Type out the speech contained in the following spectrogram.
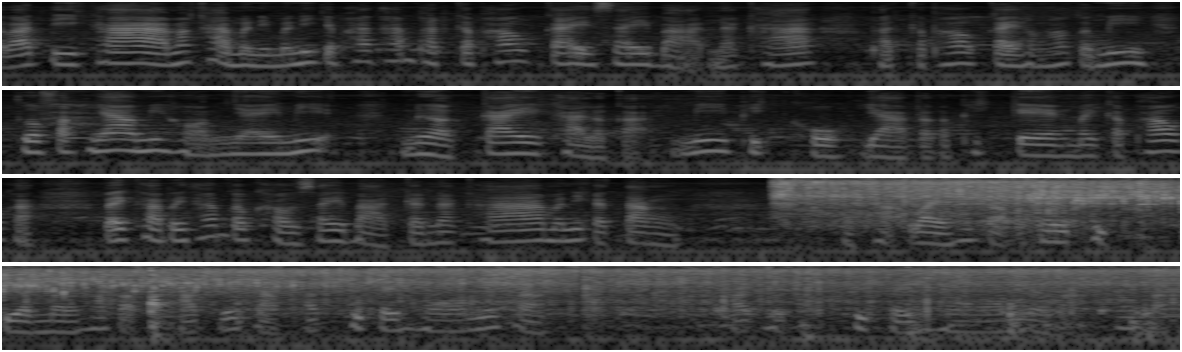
สวัสดีค่ะมาค่ะวันนี้มันนี้จะพาท่านผัดกะเพราไก่ใส่บาทนะคะ ผัดกะเพราไก่ของเขาก็มีถั่วฝักยาวมีหอมใหญ่มีเนื้อไก่ค่ะ แล้วก็มีพริกโขกหยาบแล้วก็พริกแกงใบกะเพราค่ะ ไปค่ะไปทำกับเขาใส่บาทกันนะคะมันนี้ก็ตั้งกระทะไว้ให้กับใส่พริกเตรียมไว้ให้กับผัดด้วยค่ะผัดพริกไก่หอมเลยค่ะผัดเห็ดพริกไก่หอมเลยค่ะเข้ากับ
